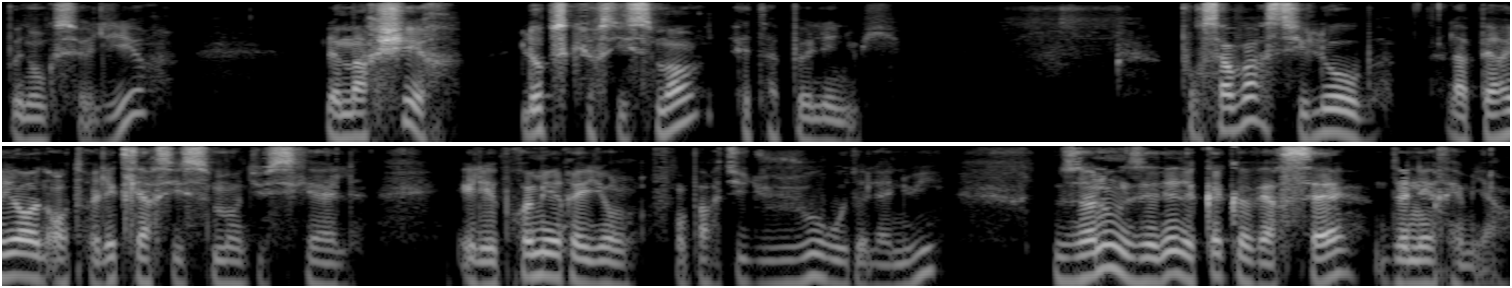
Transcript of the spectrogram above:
peut donc se lire. Le marchir, l'obscurcissement, est appelé nuit. Pour savoir si l'aube, la période entre l'éclaircissement du ciel et les premiers rayons font partie du jour ou de la nuit, nous allons nous aider de quelques versets de Néhémia.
